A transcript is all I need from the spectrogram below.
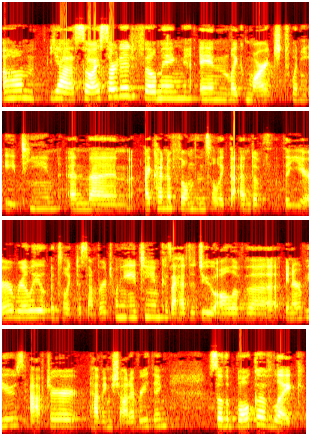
Um, yeah, so I started filming in like March 2018, and then I kind of filmed until like the end of the year, really, until like December 2018, because I had to do all of the interviews after having shot everything. So the bulk of like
